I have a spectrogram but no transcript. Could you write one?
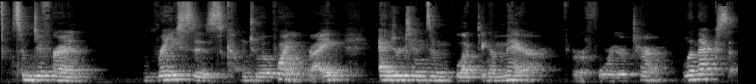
some different races come to a point, right? Edgerton's electing a mayor for a four-year term. Lenexa,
